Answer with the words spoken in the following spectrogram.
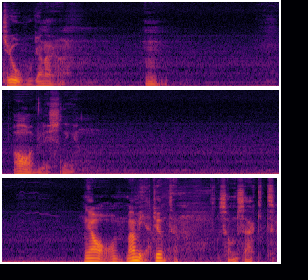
Krogarna, ja. Mm. Avlyssningen. Ja, man vet ju inte. Som sagt.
